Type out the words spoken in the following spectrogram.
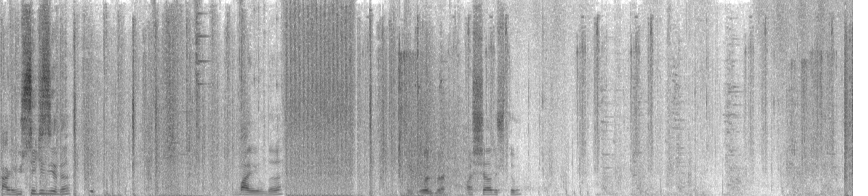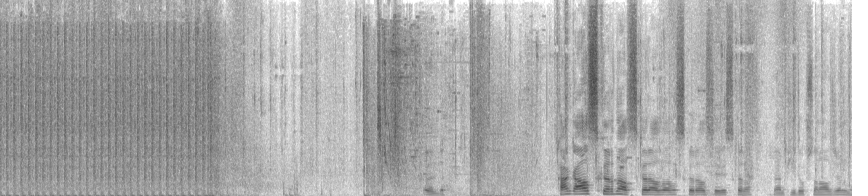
Kanka 108 yedi. Bayıldı. Ölme. Aşağı düştüm. Öldü. Kanka al skarını al skarı al al skarı al seri skarı al. Ben P90 alacağım da.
